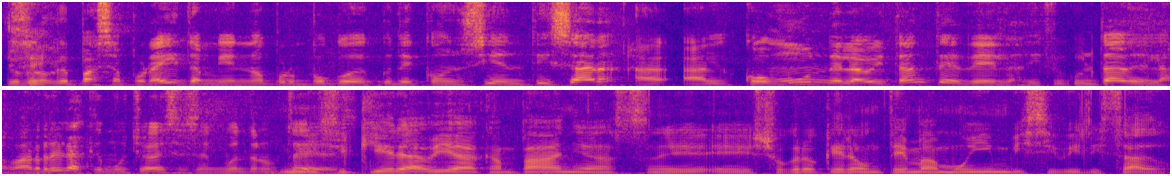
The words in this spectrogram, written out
yo Sí. creo que pasa por ahí también, ¿no? Por un poco de, de concientizar a- al común del habitante de las dificultades, de las barreras que muchas veces se encuentran Ni ustedes. siquiera había campañas, eh, eh, yo creo que era un tema muy invisibilizado,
